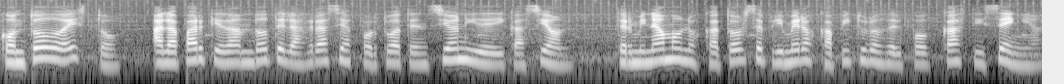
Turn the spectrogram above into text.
Con todo esto, a la par que dándote las gracias por tu atención y dedicación, terminamos los 14 primeros capítulos del podcast Diseña,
